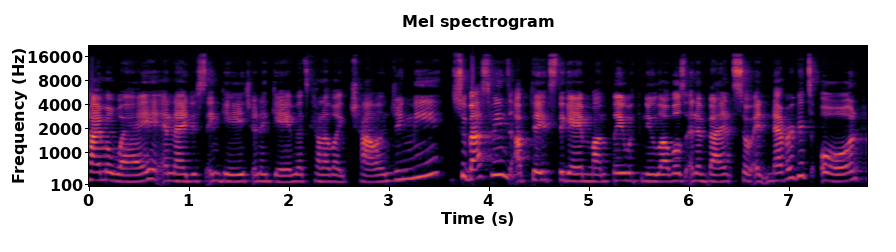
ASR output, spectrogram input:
time away and I just engage in a game that's kind of like challenging me. So Best Fiends updates the game monthly with new levels and events, so it never gets old.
